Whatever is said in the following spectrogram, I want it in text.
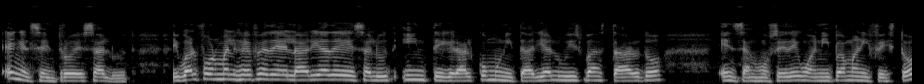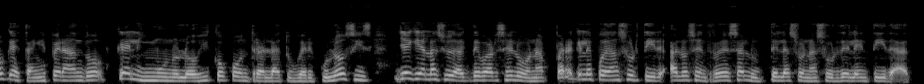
en el centro de salud. De igual forma, el jefe del área de salud integral comunitaria, Luis Bastardo, en San José de Guanipa manifestó que están esperando que el inmunológico contra la tuberculosis llegue a la ciudad de Barcelona para que le puedan surtir a los centros de salud de la zona sur de la entidad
